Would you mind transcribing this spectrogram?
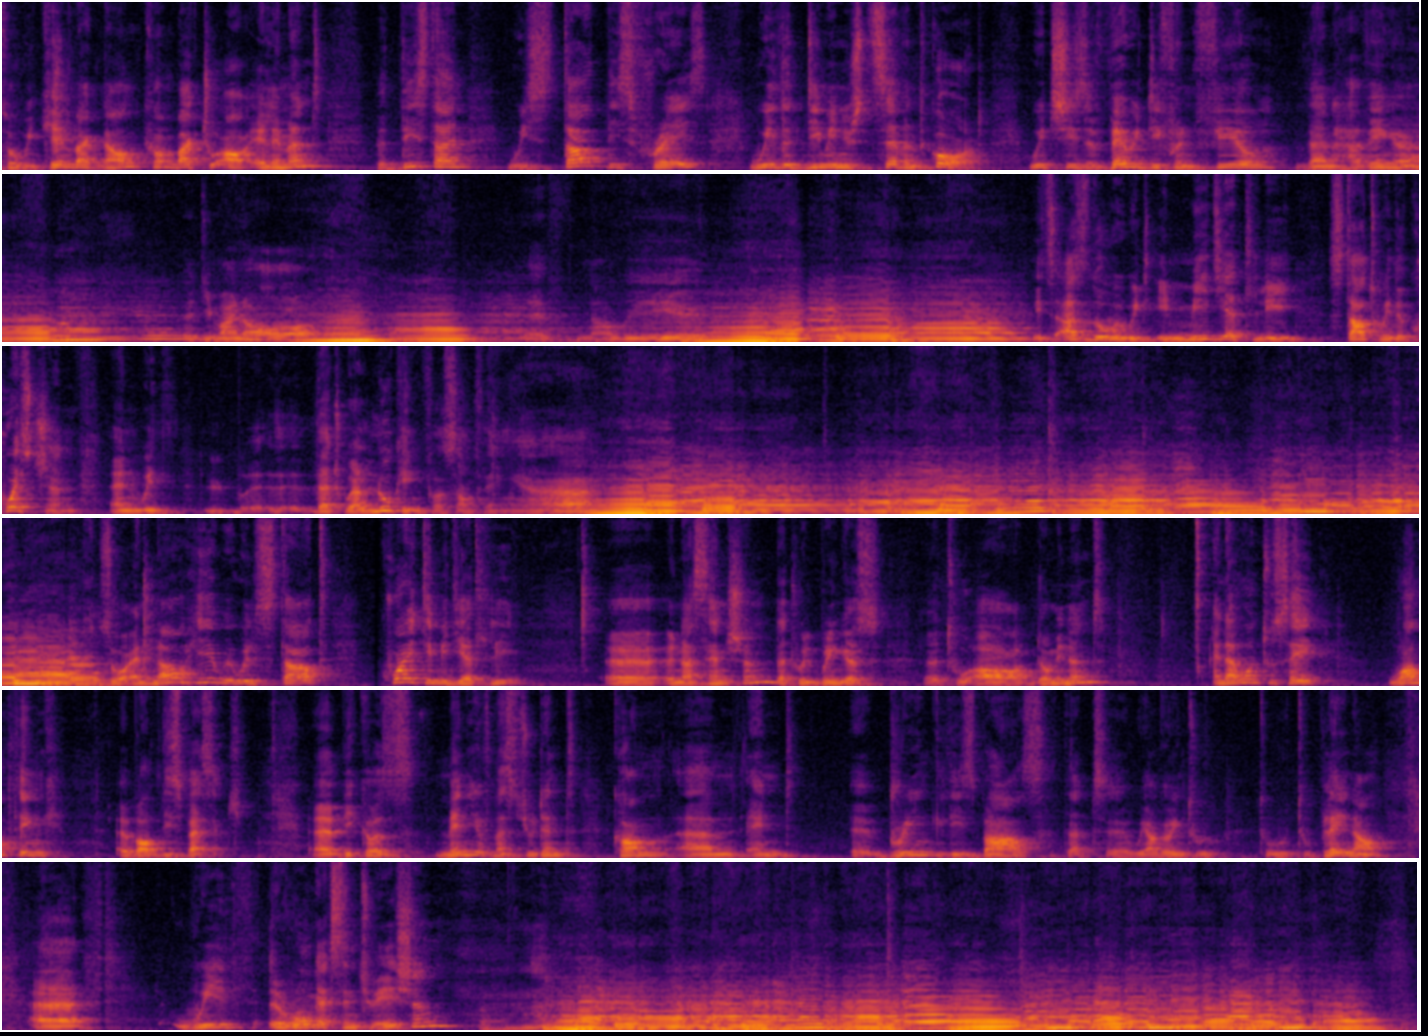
So we came back down, come back to our element, but this time we start this phrase with a diminished seventh chord, which is a very different feel than having a, a D minor or F. Now we. It's as though we would immediately start with a question and with that we're looking for something. So, and now here we will start quite immediately uh, an ascension that will bring us uh, to our dominant. And I want to say one thing about this passage, uh, because many of my students come um, and uh, bring these bars that uh, we are going to, to, to play now uh, with a wrong accentuation.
